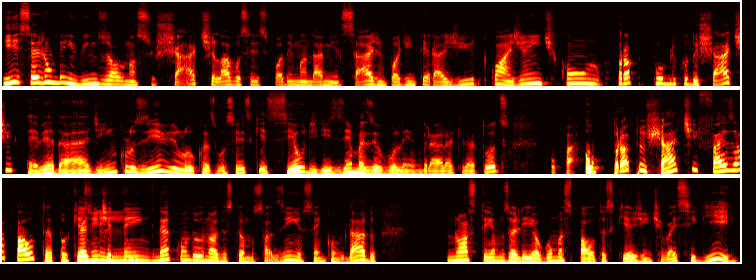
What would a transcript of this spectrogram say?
E sejam bem-vindos ao nosso chat. Lá vocês podem mandar mensagem, podem interagir com a gente, com o próprio público do chat. É verdade. Inclusive, Lucas, você esqueceu de dizer, mas eu vou lembrar aqui a todos. Opa. O próprio chat faz a pauta, porque a Sim. gente tem, né, quando nós estamos sozinhos, sem convidado, nós temos ali algumas pautas que a gente vai seguir.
